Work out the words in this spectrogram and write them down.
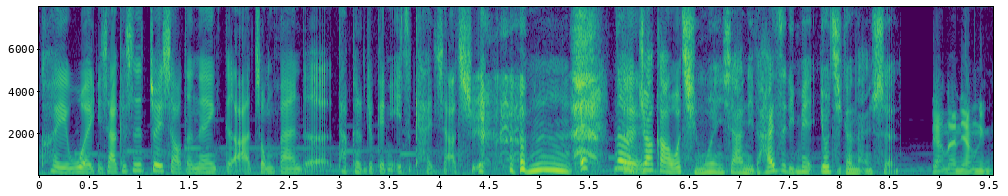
可以问一下。可是最小的那个啊，中班的，他可能就给你一直看下去。嗯，哎，那 Jaga，我请问一下，你的孩子里面有几个男生？两男两女，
